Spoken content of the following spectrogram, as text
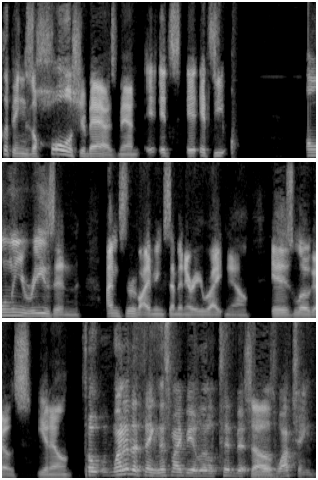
clippings, the whole shabazz, man. it's it, it's the only reason I'm surviving seminary right now is logos, you know. So one of the things, this might be a little tidbit so, for those watching.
